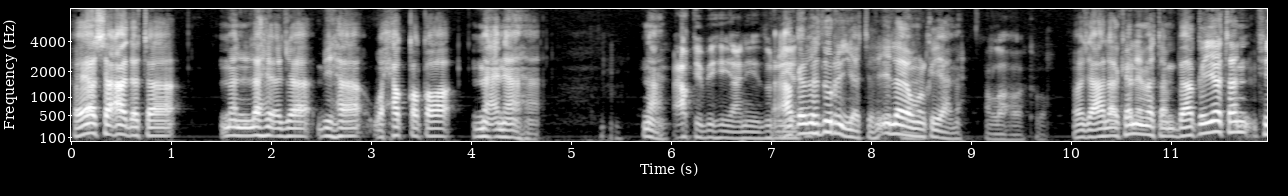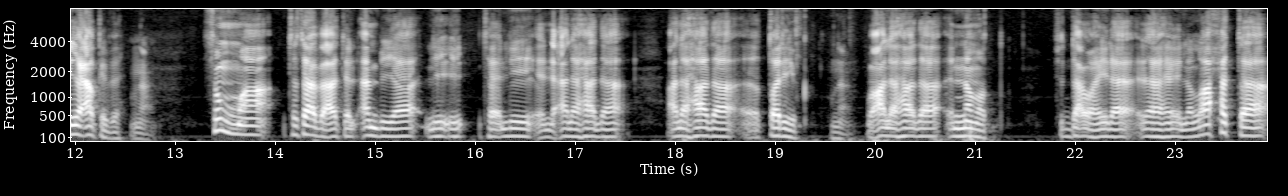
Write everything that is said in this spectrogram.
فيا سعادة من لهج بها وحقق معناها. نعم. عقبه يعني ذريته. عقبه ذريته إلى يوم القيامة. الله أكبر. وجعلها كلمة باقية في عقبه. نعم. ثم تتابعت الأنبياء على هذا على هذا الطريق. نعم. وعلى هذا النمط. في الدعوة إلى إله إلا الله حتى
